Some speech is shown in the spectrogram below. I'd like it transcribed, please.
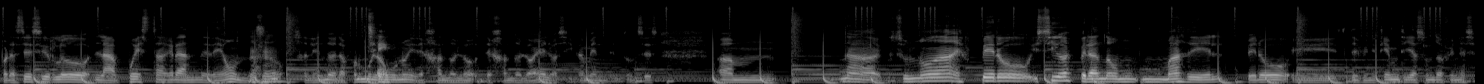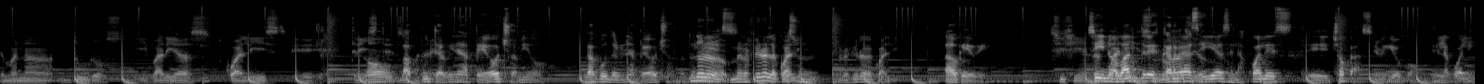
por así decirlo, la apuesta grande de Honda, ¿no? Saliendo de la Fórmula 1 y dejándolo, dejándolo a él, básicamente. Entonces, nada, Tsunoda espero y sigo esperando más de él, pero eh, definitivamente ya son dos fines de semana duros y varias qualis eh, tristes. No, Baku termina P8, amigo. Baku termina P8. No, no, no, me refiero a la quali. Me refiero a la quali. Ah, ok, ok. Sí, sí, sí no, van tres carreras seguidas en las cuales eh, choca, si no me equivoco, en la quali.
